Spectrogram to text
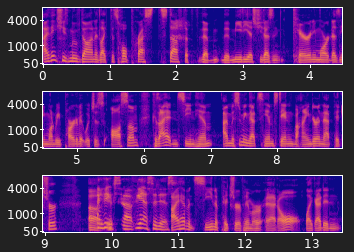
I think she's moved on and like this whole press stuff, the, the the media. She doesn't care anymore. Doesn't even want to be part of it, which is awesome. Because I hadn't seen him. I'm assuming that's him standing behind her in that picture. Uh, I think if- so. Yes, it is. I haven't seen a picture of him or at all. Like I didn't.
